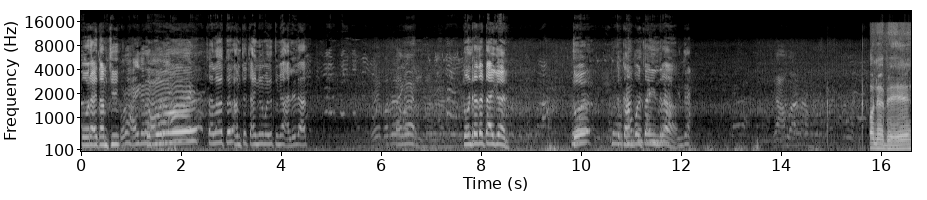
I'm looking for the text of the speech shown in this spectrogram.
पोरं आहेत आमची. पोरं, चला तर आमच्या चॅनलमध्ये तुम्ही आलेले आहात. तोंडऱ्याचा टायगर. तो कांपोलचा इंद्रा. कौन है बे?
